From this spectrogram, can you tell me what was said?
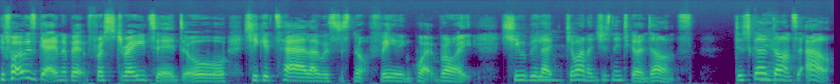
if i was getting a bit frustrated or she could tell i was just not feeling quite right she would be like joanna you just need to go and dance. Just go and dance it out.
